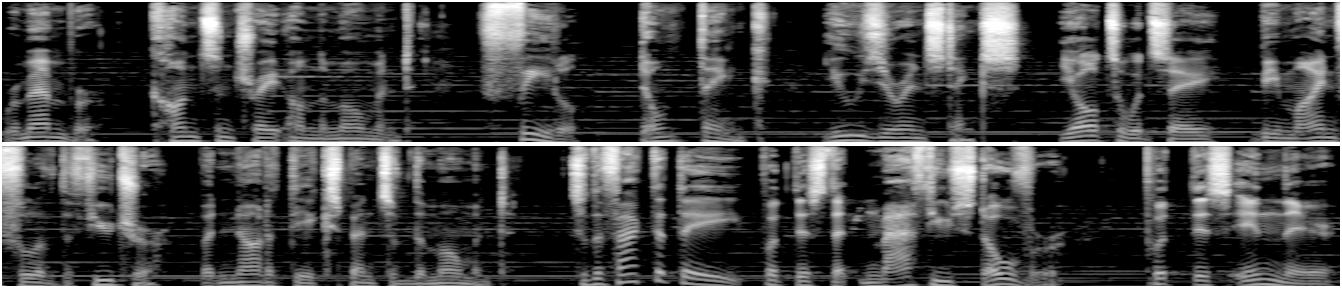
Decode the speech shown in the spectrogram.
Remember, concentrate on the moment, feel, don't think, use your instincts. He also would say, Be mindful of the future, but not at the expense of the moment. So the fact that they put this, that Matthew Stover put this in there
